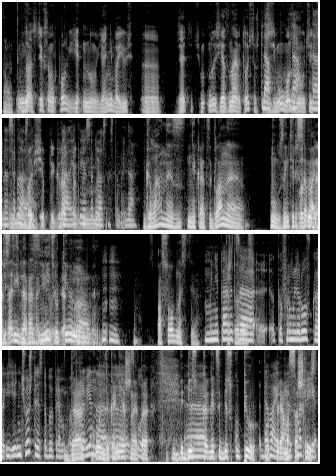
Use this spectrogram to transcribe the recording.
Ну, Вот, и- Да, с тех самых пор, я, ну, я не боюсь э, взять. Ну, то есть я знаю точно, что Да, всему можно да, научиться. да, да, согласна. Вообще преград Да, как это бы я нет. согласна с тобой, да. Главное, мне кажется, главное, ну, заинтересовать, действительно, развить вот именно главное. М-м. способности. Мне кажется, э, формулировка... я- Ничего, что я с тобой прям Да, откровенно Коль, да, э, конечно, спорю. это бе- без, Э, как говорится, без купюр. Давай, вот прямо э, смотри, сошлись.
